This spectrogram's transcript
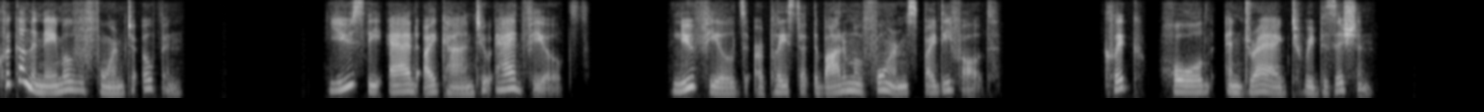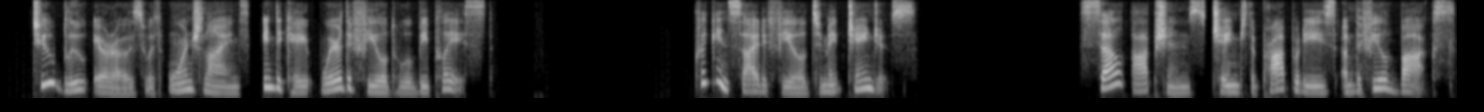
Click on the name of a form to open. Use the Add icon to add fields. New fields are placed at the bottom of forms by default. Click, hold, and drag to reposition. Two blue arrows with orange lines indicate where the field will be placed. Click inside a field to make changes. Cell options change the properties of the field box,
